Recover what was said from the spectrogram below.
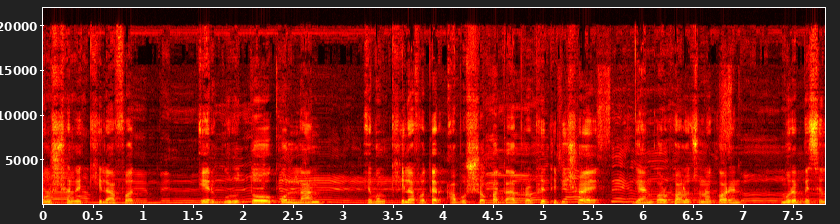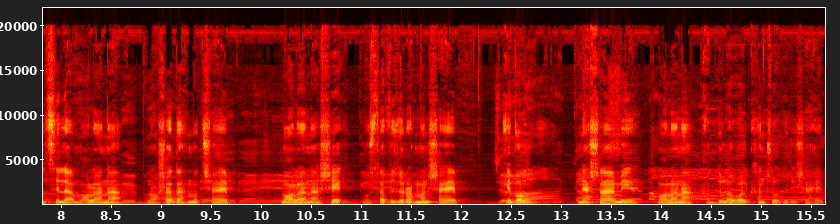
অনুষ্ঠানে খিলাফত, এর গুরুত্ব ও কল্যাণ এবং খিলাফতের আবশ্যকতা প্রভৃতি বিষয়ে জ্ঞানগর্ভ আলোচনা করেন মুরব্বী সিলসিলা মৌলানা নসাদ আহমদ সাহেব, মৌলানা শেখ মুস্তাফিজুর রহমান সাহেব এবং ন্যাশনাল আমির মৌলানা আব্দুল আওয়াল খান চৌধুরী সাহেব।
